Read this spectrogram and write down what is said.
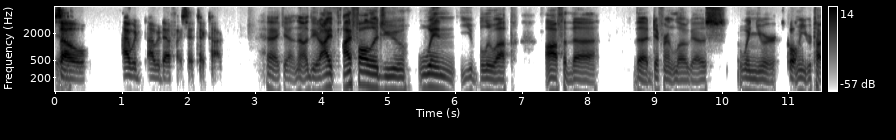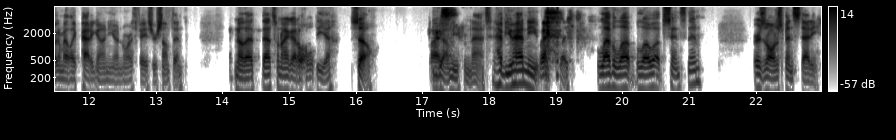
Yeah. So I would I would definitely say TikTok. Heck yeah. No, dude, I I followed you when you blew up off of the the different logos when you were cool. when you were talking about like Patagonia North Face or something. No, that that's when I got cool. a hold of you. So nice. you got me from that. Have you had any like level up, blow up since then? Or has it all just been steady?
